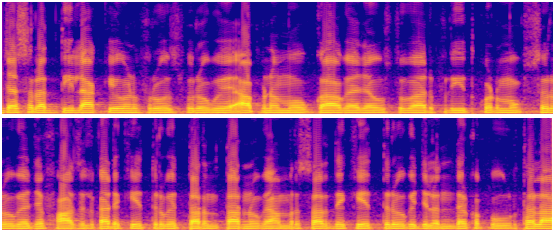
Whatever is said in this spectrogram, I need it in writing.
ਜਾਂ ਸਰਹੱਦੀ ਇਲਾਕੇ ਹੋਣ, ਫਿਰੋਜ਼ਪੁਰ ਹੋ ਗਏ ਆਪਣਾ ਮੋਗਾ ਹੋ ਗਿਆ ਜਾਂ ਉਸ ਤੋਂ ਬਾਅਦ ਫਰੀਦਕੋਟ, ਮੁਕਤਸਰ ਹੋ ਗਿਆ ਜਾਂ ਫਾਜ਼ਿਲਕਾ ਦੇ ਖੇਤਰ ਹੋ ਗਏ, ਤਰਨਤਾਰਨ ਹੋ ਗਿਆ, ਅੰਮ੍ਰਿਤਸਰ ਦੇ ਖੇਤਰ ਹੋ ਗਏ, ਜਲੰਧਰ, ਕਪੂਰਥਲਾ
